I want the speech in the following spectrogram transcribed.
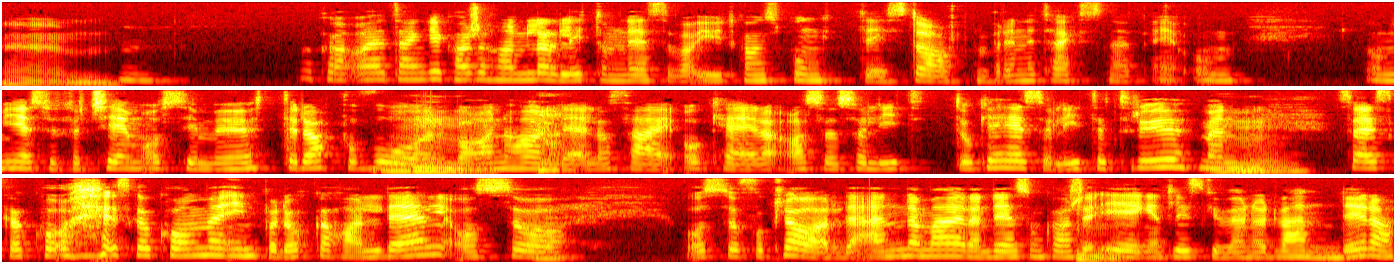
Um, Og okay. og jeg tenker Kanskje handler det litt om det som var utgangspunktet i starten på denne teksten. at eh, Om, om Jesus kommer oss i møte da, på vår Mm. banehalvdel og sier ok, da, altså, så lite, dere har så lite tru, men Mm. så jeg skal, jeg skal komme inn på deres halvdel og så, og så forklare det enda mer enn det som kanskje Mm. egentlig skulle være nødvendig. da,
